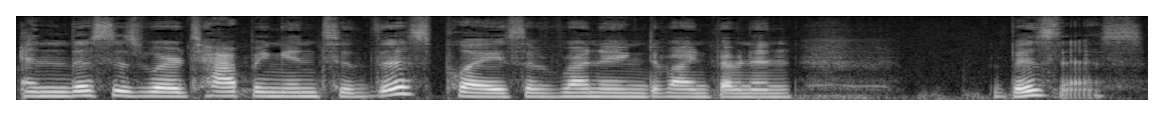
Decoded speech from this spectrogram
And this is where tapping into this place of running divine feminine business,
